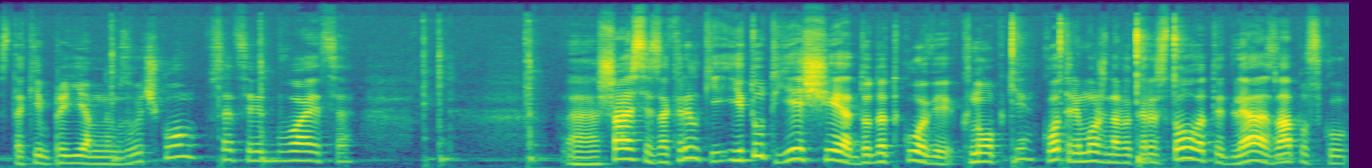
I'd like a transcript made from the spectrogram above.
З таким приємним звучком все це відбувається. Е, Шасі, закрилки. І тут є ще додаткові кнопки, котрі можна використовувати для запуску,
